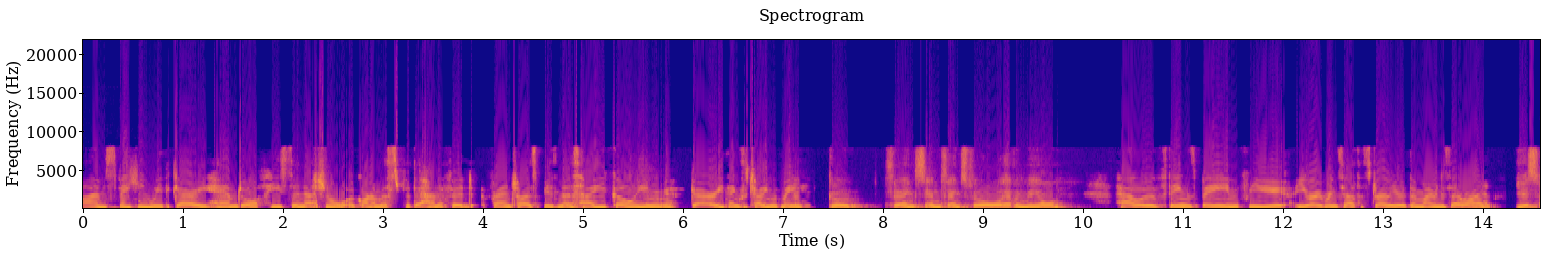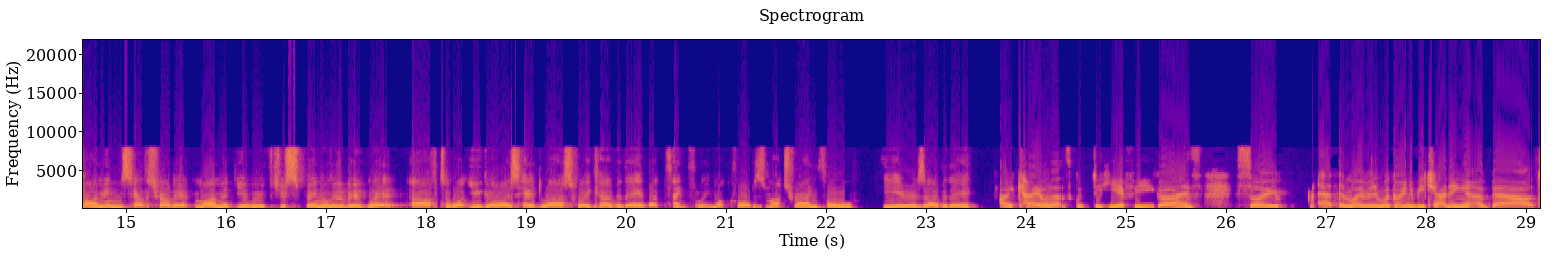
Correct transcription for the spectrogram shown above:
I'm speaking with Gary Hamdorf. He's the national agronomist for the Hannaford franchise business. How are you going, Gary? Thanks for chatting with me. Good, thanks, and thanks for having me on. How have things been for you? You're over in South Australia at the moment, is that right? Yes, I'm in South Australia at the moment. Yeah, we've just been a little bit wet after what you guys had last week over there, but thankfully not quite as much rainfall here as over there. Okay, well, that's good to hear for you guys. So, at the moment, we're going to be chatting about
